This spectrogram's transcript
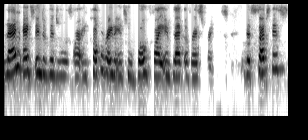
Latinx individuals are incorporated into both white and Black arrest rates. The Substance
